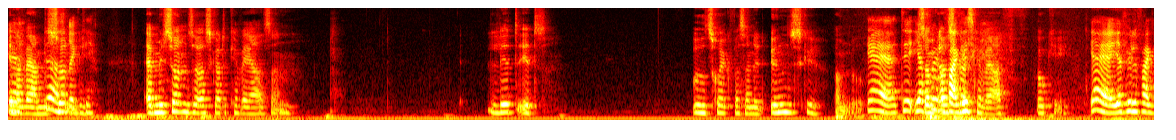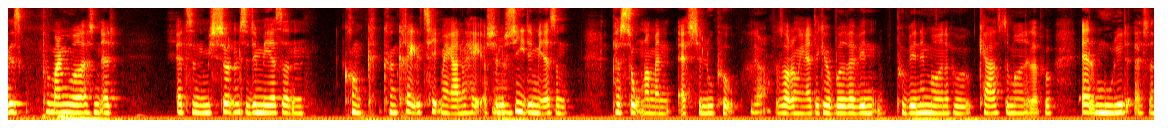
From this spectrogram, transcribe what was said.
end ja at være det er også misundelig. rigtigt. At misundelse også godt kan være sådan lidt et udtryk for sådan et ønske om noget. Ja, ja, det, jeg som føler også faktisk, kan være okay. Ja, ja, jeg føler faktisk på mange måder sådan, at, at sådan misundelse, det er mere sådan konk- konkrete ting, man gerne vil have, og jalousi, mm. det er mere sådan personer, man er jaloux på. Ja. Forstår du, mener? Det kan jo både være ven, på vennemåden, og på kærestemåden, eller på alt muligt, altså.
